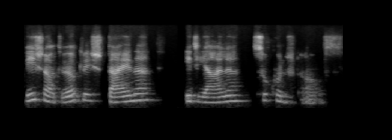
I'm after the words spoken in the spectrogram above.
Wie schaut wirklich deine ideale Zukunft aus?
